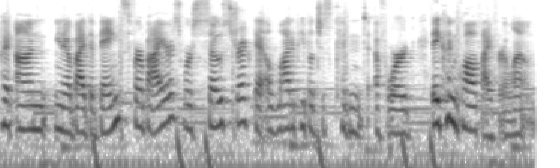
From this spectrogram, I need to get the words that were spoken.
put on, you know, by the banks for buyers were so strict that a lot of people just couldn't afford, they couldn't qualify for a loan.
